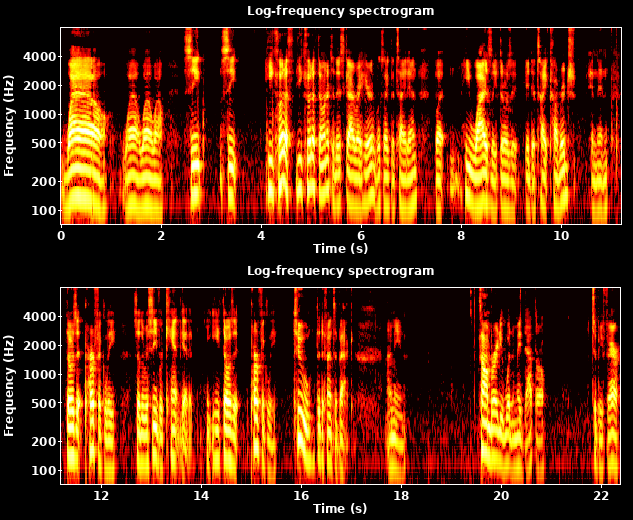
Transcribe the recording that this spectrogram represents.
Wow. Wow, wow, wow. See, see, he could have he could have thrown it to this guy right here. Looks like the tight end, but he wisely throws it into tight coverage and then throws it perfectly so the receiver can't get it. He, he throws it perfectly to the defensive back. I mean, Tom Brady wouldn't have made that throw. To be fair,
